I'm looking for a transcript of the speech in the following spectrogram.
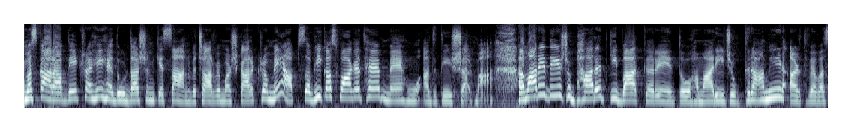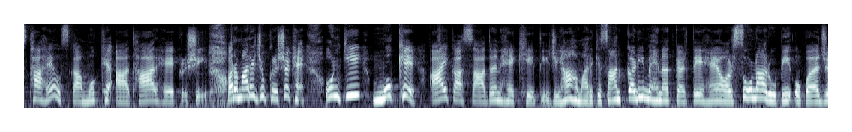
नमस्कार, आप देख रहे हैं दूरदर्शन किसान विचार विमर्श कार्यक्रम में आप सभी का स्वागत है। मैं हूँ अदिति शर्मा। हमारे देश भारत की बात करें तो हमारी जो ग्रामीण अर्थव्यवस्था है, उसका मुख्य आधार है कृषि। और हमारे जो कृषक हैं, उनकी मुख्य आय का साधन है खेती। जी हाँ हमारे किसान कड़ी मेहनत करते हैं और सोना रूपी उपज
